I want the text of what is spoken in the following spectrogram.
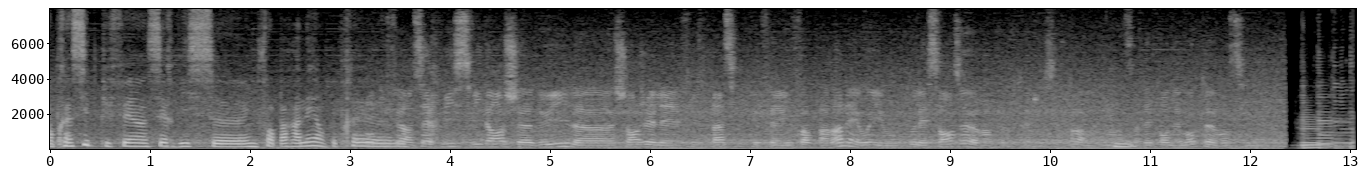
En principe, tu fais un service euh, une fois par année à peu près. Pour euh, faire un service vidange d'huile, changer les filtres principes, tu fais une fois par année, oui, ou tous les 100 heures à peu près, je sais pas, maintenant, Mm. ça dépend des moteurs aussi.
